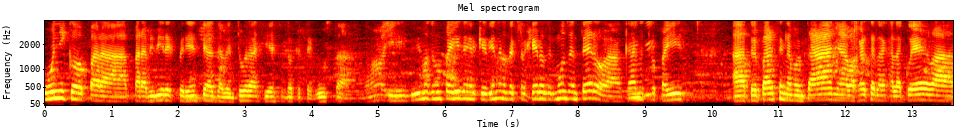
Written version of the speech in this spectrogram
único para, para vivir experiencias de aventuras y eso es lo que te gusta, ¿no? Y vivimos en un país en el que vienen los extranjeros del mundo entero acá en nuestro país a treparse en la montaña, a bajarse a la, a la cueva, a,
